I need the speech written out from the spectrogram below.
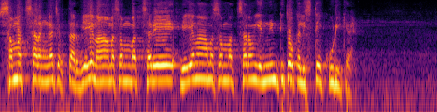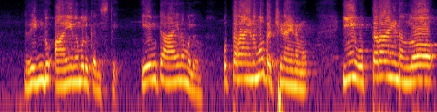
సంవత్సరంగా చెప్తారు. వ్యయనామ సంవత్సరే వ్యయనామ సంవత్సరం ఎన్నింటితో కలిస్తే కూడిక? రెండు ఆయనములు కలిస్తే. ఏమిటి ఆయనములు? ఉత్తరాయణము దక్షిణాయనము. ఈ ఉత్తరాయణంలో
